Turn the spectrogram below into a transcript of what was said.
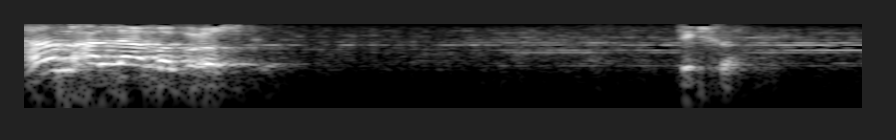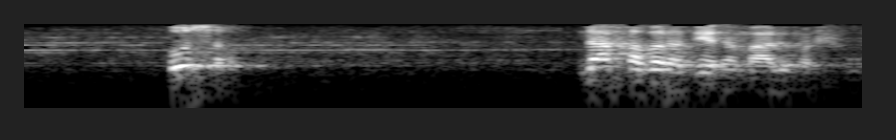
هم الله مبعوث ٹھیک شو اوس دا خبره دې نه معلومه شو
